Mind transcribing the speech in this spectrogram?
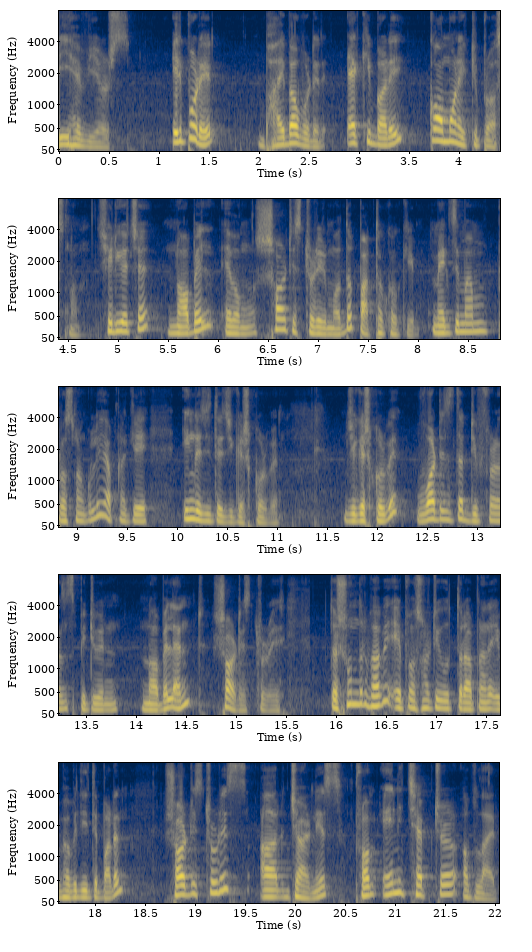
behaviours এরপরে ভাইবা বোর্ডের একেবারেই কমন একটি প্রশ্ন। সেটি হচ্ছে নভেল এবং শর্ট স্টোরির মধ্যে পার্থক্য কী? ম্যাক্সিমাম প্রশ্নগুলি আপনাকে ইংরেজিতে জিজ্ঞেস করবে। জিজ্ঞেস করবে what is the difference between novel and short story তো সুন্দরভাবে এই প্রশ্নটির উত্তর আপনারা এভাবে দিতে পারেন। Short stories are journeys from any chapter of life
